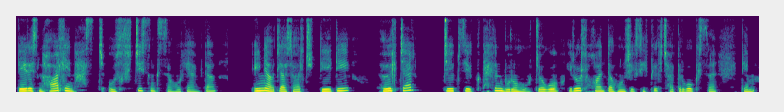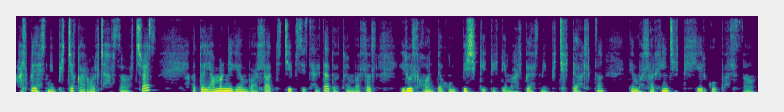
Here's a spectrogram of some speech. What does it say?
дээрэс нь хоолыг хасч өлсөжсэн гэсэн хөрхийн амтаа энэ явдлаас олж дээди хуйлчаар Жипсиг тархин бүрэн хөгжөөгөө эрүүл ухаантай хүн шиг сэтгэх чадваргүй гэсэн тийм албан ёсны бичиг гаргуулж авсан учраас одоо ямар нэг юм болоод Жипси цагдаа дутах юм бол эрүүл ухаантай хүн биш гэдэг тийм албан ёсны бичигтэй болцсон. Тийм болохоор хинч итгэхээргүй болсон.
